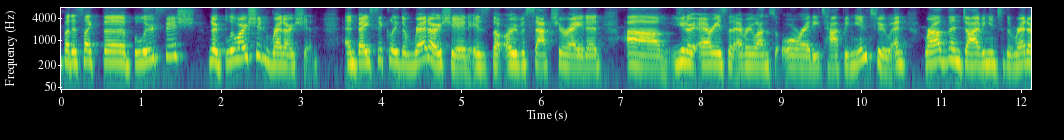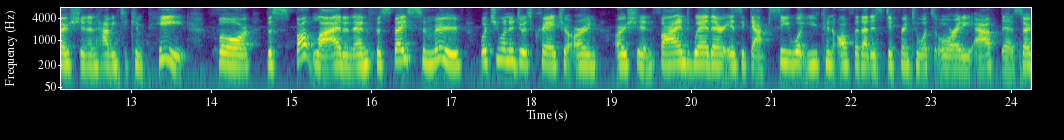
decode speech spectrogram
but it's like the blue fish, no, blue ocean, red ocean. And basically the red ocean is the oversaturated, um, you know, areas that everyone's already tapping into. And rather than diving into the red ocean and having to compete for the spotlight and, and for space to move, what you want to do is create your own ocean, find where there is a gap, see what you can offer that is different to what's already out there. So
